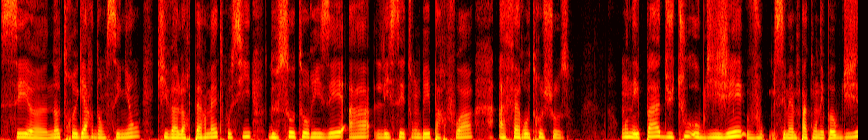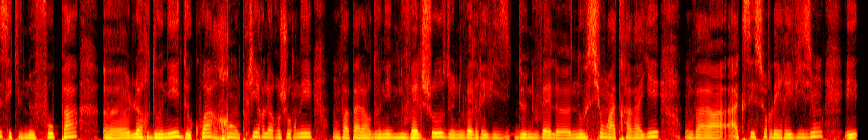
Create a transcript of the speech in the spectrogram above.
c'est notre regard d'enseignant qui va leur permettre aussi de s'autoriser à laisser tomber parfois, à faire autre chose on n'est pas du tout obligé, c'est même pas qu'on n'est pas obligé, c'est qu'il ne faut pas euh, leur donner de quoi remplir leur journée. On va pas leur donner de nouvelles choses, de nouvelles, de nouvelles euh, notions à travailler, on va axer sur les révisions. Et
